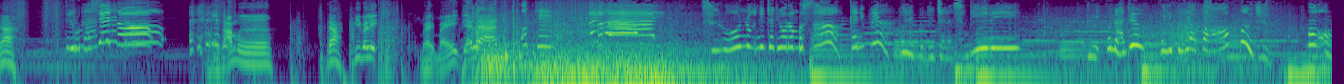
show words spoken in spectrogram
Nah, Terima kasih, Tok. sama. Dah, pergi balik. Baik-baik jalan. Okey. Seronoknya jadi orang besar, kan Ipin? Boleh pergi jalan sendiri. Duit pun ada. Boleh beli apa-apa je. Oh,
